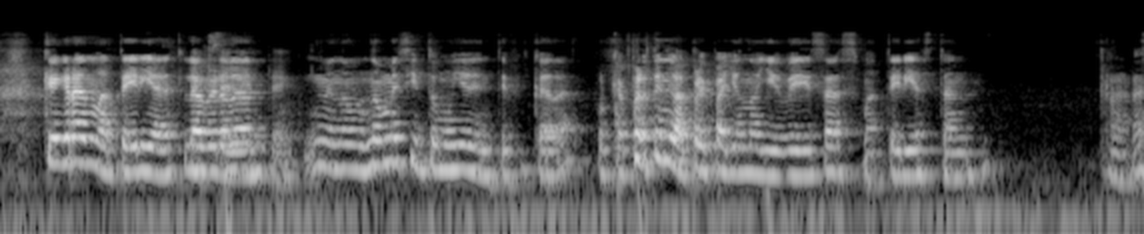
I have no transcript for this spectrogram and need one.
Qué gran materia, la Excelente. verdad. No, no me siento muy identificada, porque aparte en la prepa yo no llevé esas materias tan raras.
